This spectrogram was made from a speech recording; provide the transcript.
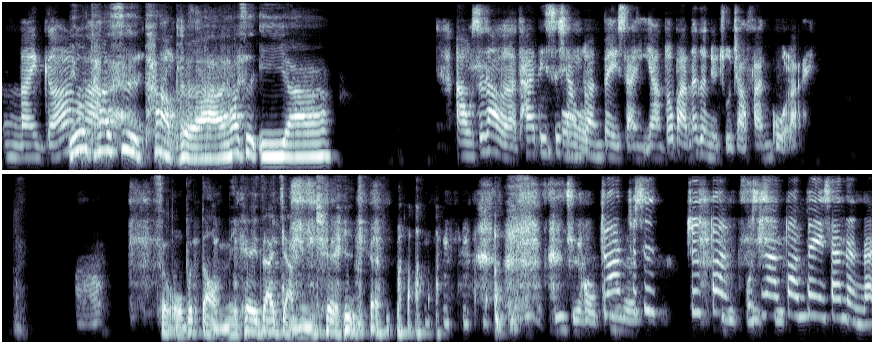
，Oh My God！因为他是 top 啊，他是一呀、啊，我知道了，他一定是像哦断背山一样，都把那个女主角翻过来。啊，这我不懂，你可以再讲明确一点吗？理解 对啊，就是就是断不是啊，断背山的男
